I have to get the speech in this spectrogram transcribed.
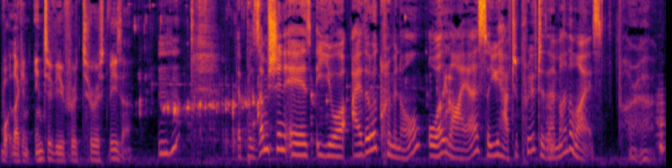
What, like an interview for a tourist visa? Mm-hmm. The presumption is you're either a criminal or a liar, so you have to prove to them otherwise. Far out.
